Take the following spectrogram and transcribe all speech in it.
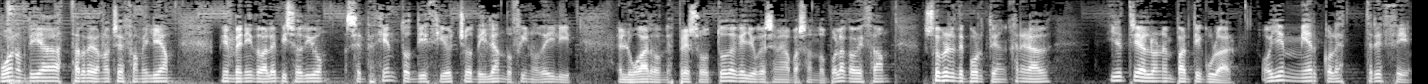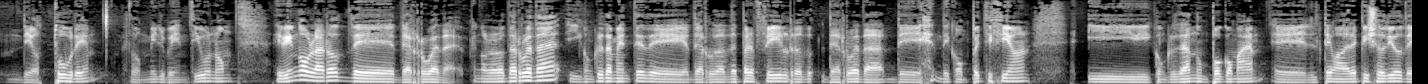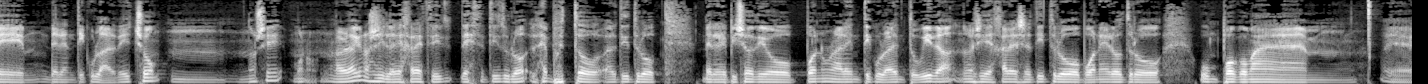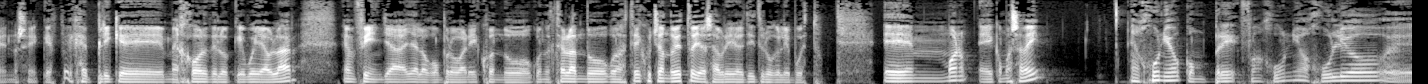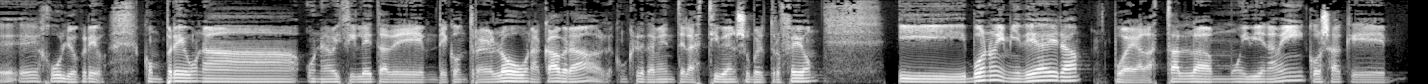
Buenos días, tardes o noches familia. Bienvenido al episodio 718 de Hilando Fino Daily, el lugar donde expreso todo aquello que se me va pasando por la cabeza sobre el deporte en general y el triatlón en particular. Hoy es miércoles 13 de octubre 2021 y vengo a hablaros de, ruedas. Vengo a hablaros de ruedas y concretamente de, ruedas de perfil, de ruedas de, competición y concretando un poco más el tema del episodio de, lenticular. De hecho, mm, no sé, bueno, la verdad que no sé si le dejaré este, de este título, le he puesto al título del episodio pon una lenticular en tu vida. No sé si dejar ese título o poner otro un poco más eh, no sé, que, explique mejor de lo que voy a hablar. En fin, ya, ya lo comprobaréis cuando, cuando esté hablando, cuando esté escuchando esto, ya sabréis el título que le he puesto. Em, bueno, eh, como sabéis, en junio compré, fue en junio, julio, eh, julio creo, compré una, una bicicleta de, de contrarreloj, una cabra, concretamente la Steven Super Trofeo. Y bueno, y mi idea era pues adaptarla muy bien a mí, cosa que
